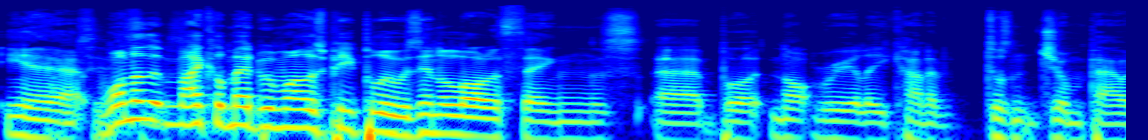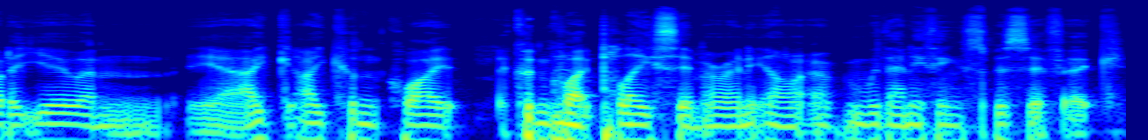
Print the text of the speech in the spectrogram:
Yeah, one of the. Michael Medwin, one of those people who was in a lot of things, uh, but not really kind of doesn't jump out at you. And yeah, I I couldn't quite I couldn't quite place him or any or, or with anything specific.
